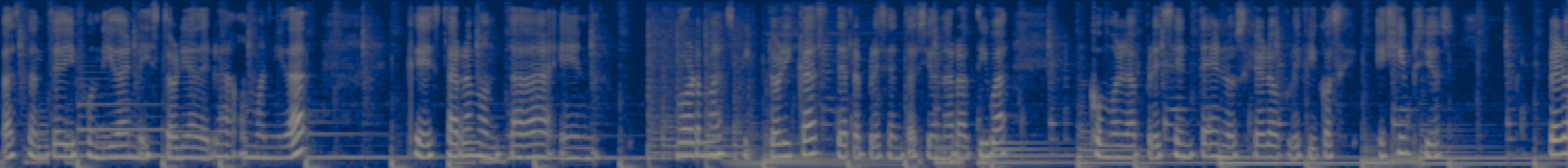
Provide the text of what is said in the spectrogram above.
bastante difundida en la historia de la humanidad que está remontada en formas pictóricas de representación narrativa como la presente en los jeroglíficos egipcios, pero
